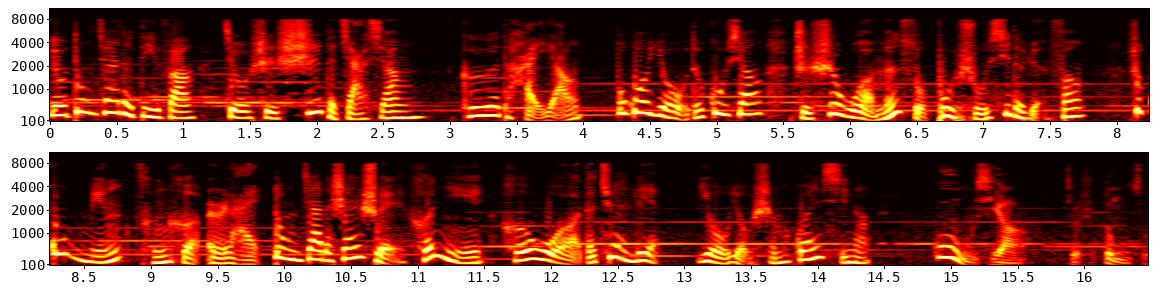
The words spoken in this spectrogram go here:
有侗家的地方，就是诗的家乡，歌的海洋。不过，有的故乡只是我们所不熟悉的远方。这共鸣从何而来？侗家的山水和你和我的眷恋又有什么关系呢？故乡就是侗族，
